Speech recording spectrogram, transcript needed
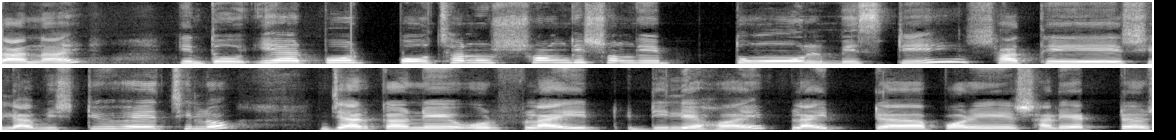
তা নয় কিন্তু এয়ারপোর্ট পৌঁছানোর সঙ্গে সঙ্গে তুমুল বৃষ্টি, সাথে শিলাবৃষ্টিও হয়েছিল, যার কারণে ওর ফ্লাইট ডিলে হয়। ফ্লাইটটা পরে সাড়ে আটটার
